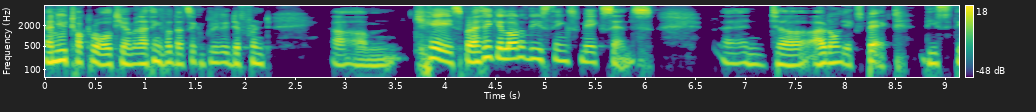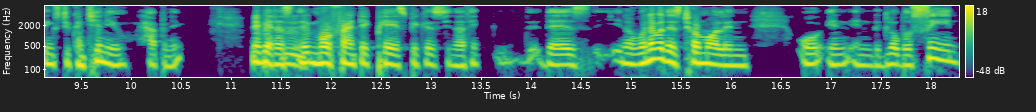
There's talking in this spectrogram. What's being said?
and you talked about Altium, and I think that's a completely different um, case. But I think a lot of these things make sense, and uh, I would only expect these things to continue happening. Maybe at a, mm. a more frantic pace, because you know I think there's you know whenever there's turmoil in or in in the global scene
